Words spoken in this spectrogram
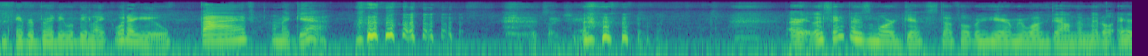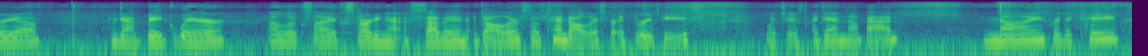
and everybody would be like, what are you, five? I'm like, yeah. looks like she Alright, let's see if there's more gift stuff over here. I'm gonna walk down the middle area. We got bakeware. It looks like starting at $7, so $10 for a three piece, which is again not bad. 9 for the cake.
